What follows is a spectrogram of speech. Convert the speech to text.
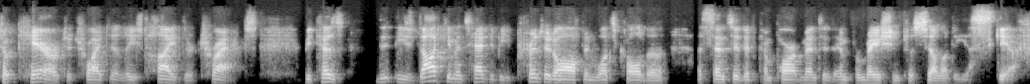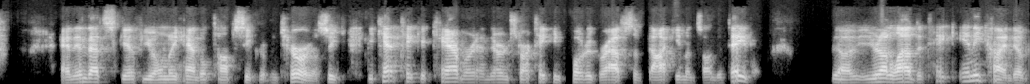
took care to try to at least hide their tracks, because th- these documents had to be printed off in what's called a, a sensitive compartmented information facility, a SCIF. And in that SCIF, you only handle top secret material. So you, you can't take a camera in there and start taking photographs of documents on the table. Uh, you're not allowed to take any kind of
